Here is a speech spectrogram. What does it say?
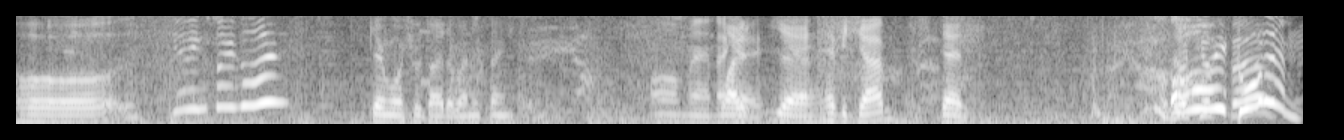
Oh, this is getting so close. Game watch will die to anything. Oh man, okay. Like yeah, heavy jab, dead. Oh, he got him.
